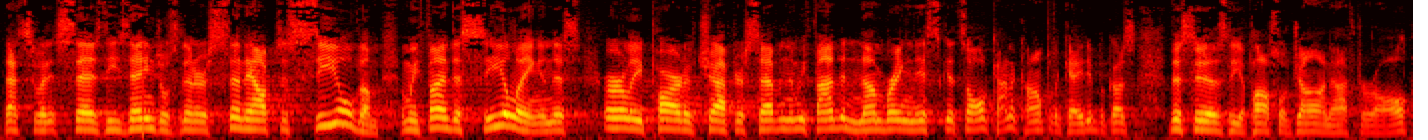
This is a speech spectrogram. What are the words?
That's what it says. These angels then are sent out to seal them. And we find the sealing in this early part of chapter 7. Then we find the numbering. This gets all kind of complicated because this is the Apostle John, after all.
